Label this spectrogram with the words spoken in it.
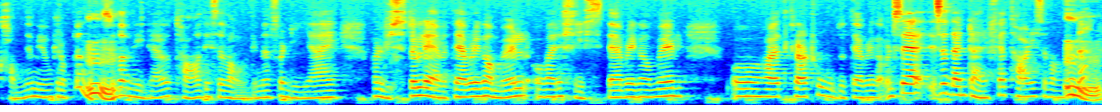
kan jo mye om kroppen. Så da vil jeg jo ta disse valgene fordi jeg har lyst til å leve til jeg blir gammel, og være frisk til jeg blir gammel og ha et klart hode til jeg blir gammel. Så, jeg, så, det er derfor jeg tar disse valgene. Mm.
